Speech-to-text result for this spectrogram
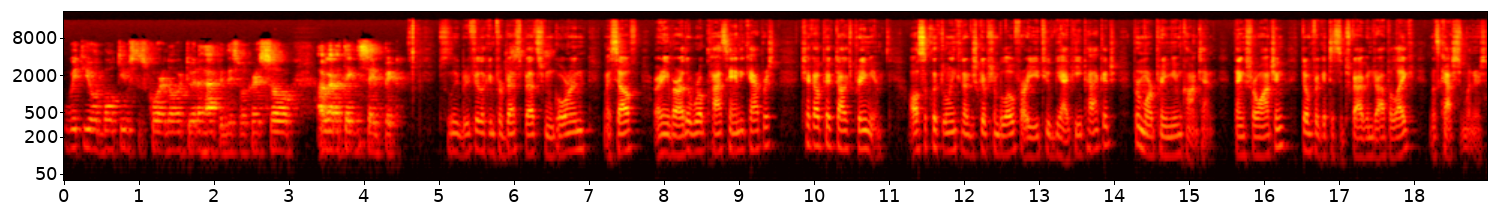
with you on both teams to score in over two and a half in this one, Chris. So I'm gonna take the same pick. Absolutely. But if you're looking for best bets from Goran, myself, or any of our other world class handicappers, check out PickDawgz Premium. Also, click the link in the description below for our YouTube VIP package for more premium content. Thanks for watching. Don't forget to subscribe and drop a like. Let's catch some winners.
